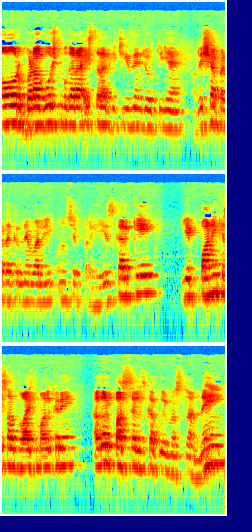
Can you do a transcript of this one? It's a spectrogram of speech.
اور بڑا گوشت وغیرہ اس طرح کی چیزیں جو ہوتی ہیں، رشہ پیدا کرنے والی، ان سے پرہیز کر کے یہ پانی کے ساتھ دعا استعمال کریں۔ اگر پس سیلز کا کوئی مسئلہ نہیں،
